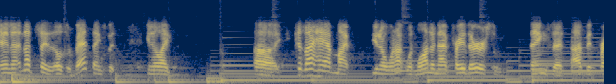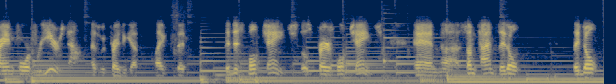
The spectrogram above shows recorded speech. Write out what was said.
and uh, not to say that those are bad things, but you know, like because uh, I have my, you know, when I when Wanda and I pray, there are some things that I've been praying for for years now as we pray together, like that that just won't change. Those prayers won't change, and uh, sometimes they don't. They don't.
